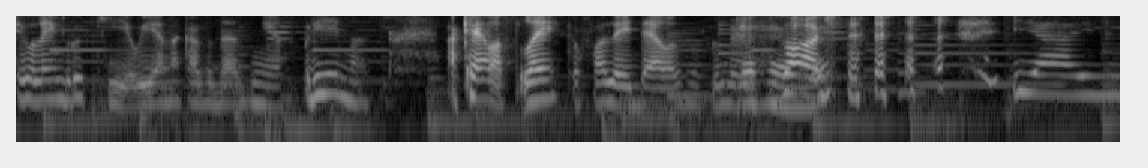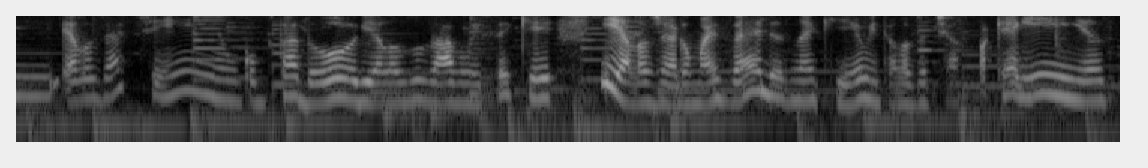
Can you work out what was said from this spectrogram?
Eu lembro que eu ia na casa das minhas primas, aquelas, né, que eu falei delas no primeiro episódio. e aí elas já tinham um computador e elas usavam ICQ. E elas já eram mais velhas, né, que eu, então elas já tinham as paquerinhas.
